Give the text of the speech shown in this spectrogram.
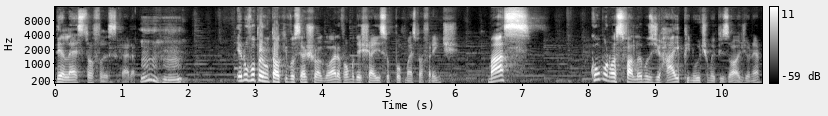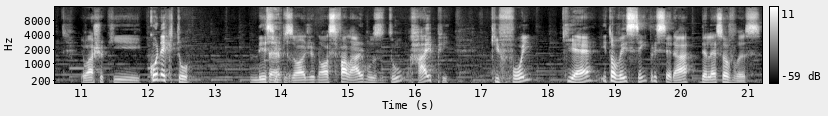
The Last of Us, cara. Uhum. Eu não vou perguntar o que você achou agora, vamos deixar isso um pouco mais pra frente. Mas, como nós falamos de hype no último episódio, né? Eu acho que conectou nesse Certo. episódio nós falarmos do hype que foi, que é e talvez sempre será The Last of Us.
